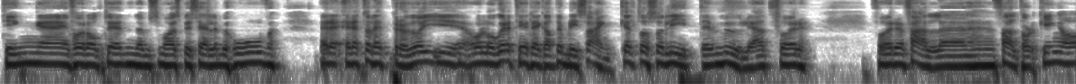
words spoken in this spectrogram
ting i forhold til dem som har spesielle behov. Re- Rett og slett prøv å, å logge det til slik at det blir så enkelt og så lite mulighet for, for feiltolking og,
